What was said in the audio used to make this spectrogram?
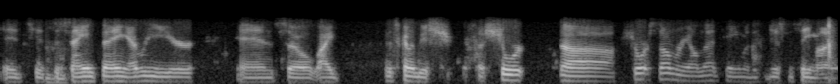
It's it's the same thing every year, and so like it's going to be a, sh- a short uh, short summary on that team with just a C minus.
